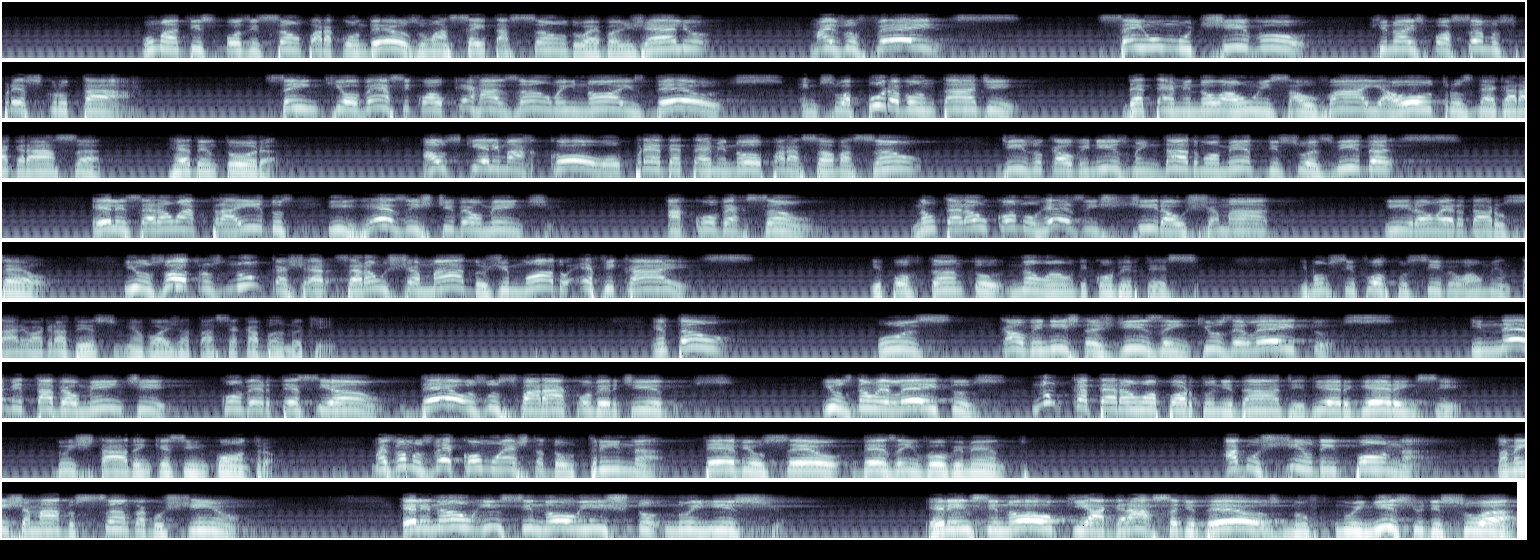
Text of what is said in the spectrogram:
uma disposição para com Deus, uma aceitação do Evangelho, mas o fez sem um motivo que nós possamos prescrutar, sem que houvesse qualquer razão em nós, Deus, em Sua pura vontade, determinou a uns salvar e a outros negar a graça redentora. aos que ele marcou ou predeterminou para a salvação, diz o Calvinismo, em dado momento de suas vidas, eles serão atraídos irresistivelmente à conversão, não terão como resistir ao chamado e irão herdar o céu. E os outros nunca serão chamados de modo eficaz e, portanto, não hão de converter-se. Irmão, se for possível aumentar, eu agradeço. Minha voz já está se acabando aqui. Então, os calvinistas dizem que os eleitos inevitavelmente converter-se-ão. Deus os fará convertidos. E os não eleitos nunca terão oportunidade de erguerem-se do estado em que se encontram. Mas vamos ver como esta doutrina teve o seu desenvolvimento. Agostinho de Hipona, também chamado Santo Agostinho, ele não ensinou isto no início. Ele ensinou que a graça de Deus, no, no início de sua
